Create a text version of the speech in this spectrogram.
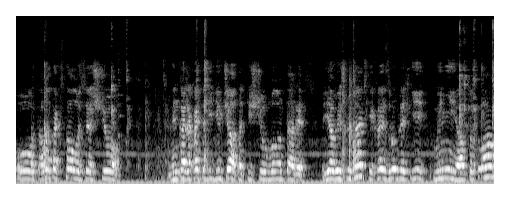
От. Але так сталося, що він каже, хай тоді дівчата, ті, що волонтери, я вишлю гречки, хай зроблять і мені автоклав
